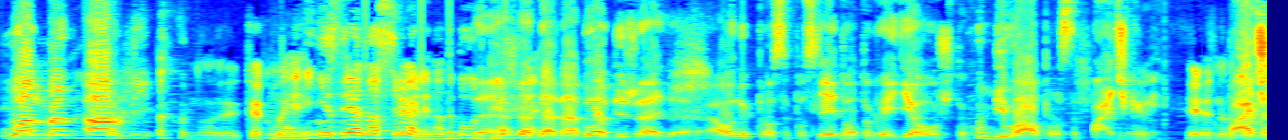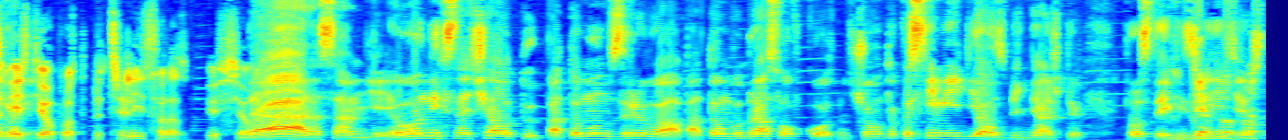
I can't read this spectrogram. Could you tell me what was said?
One Man Army. Ну, и как вы... и не зря насрали, надо было бежать. да, надо было бежать, да. А он их просто после этого только и делал, что убивал просто пачками. Или надо на месте его просто пристрелить сразу, и все. Да, на самом деле. Он их сначала тут, потом он взрывал, потом выбрасывал в космос. Что он только с ними и делал, с бедняжки. Просто их, ну извините, просто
